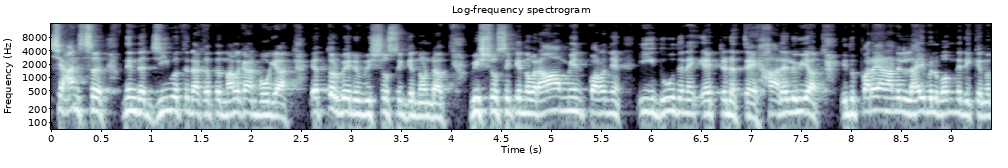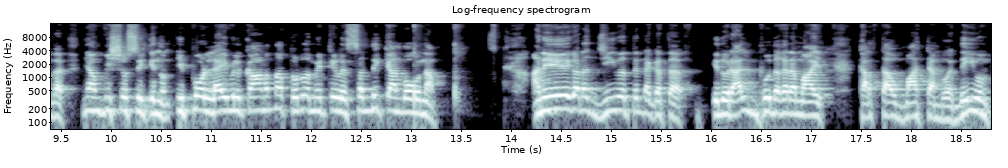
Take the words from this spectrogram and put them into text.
ചാൻസ് നിന്റെ ജീവിതത്തിനകത്ത് നൽകാൻ പോവുകയാണ് എത്ര പേര് വിശ്വസിക്കുന്നുണ്ട്? വിശ്വസിക്കുന്നവർ ആമീൻ പറഞ്ഞ് ഈ ദൂതനെ ഏറ്റെടുത്തേ. ഹലലുയ ഇത് പറയാനാണ് ലൈവിൽ വന്നിരിക്കുന്നത്. ഞാൻ വിശ്വസിക്കുന്നു. ഇപ്പോൾ ലൈവിൽ കാണുന്ന തുടർ മെറ്റുകൾ ശ്രദ്ധിക്കാൻ പോകുന്ന അനേകരുടെ ജീവിതത്തിന്റെ അകത്ത് ഇതൊരു അത്ഭുതകരമായി കർത്താവ് മാറ്റാൻ പോകും ദൈവം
